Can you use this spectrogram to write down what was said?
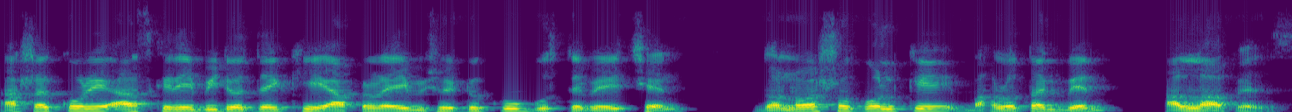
আশা করি আজকের এই ভিডিও দেখে আপনারা এই বিষয়টুকু বুঝতে পেরেছেন। ধন্যবাদ সকলকে ভালো থাকবেন। আল্লাহ হাফেজ।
